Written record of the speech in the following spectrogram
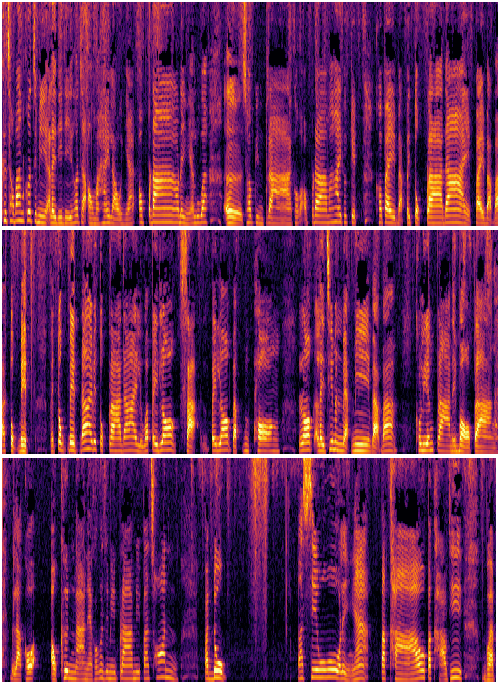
คือชาวบ้านก็จะมีอะไรดีๆเขาจะเอามาให้เราอย่างเงี้ย เอาปลาอะไรอย่างเงี้ยรู้ว่าเออชอบกินปลาเขาก็เอาปลามาให้เขาเก็บเขาไปแบบไปตกปลาได้ ไปแบบว่าตกเบ็ด ไปตกเบ็ดได้ไปตกปลาได้ หรือว่าไปลอกสะไปลอกแบบคลองลอกอะไรที่มันแบบมีแบบว่าเขาเลี้ยงปลาในบ่อปลาไงเวลาเขาเอาขึ้นมาเนี่ยเขาก็จะมีปลา มีปลาช่อนปลาดุกปลาซิวอะไรอย่างเงี้ยปลาขาวปลาขาวที่แบบ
